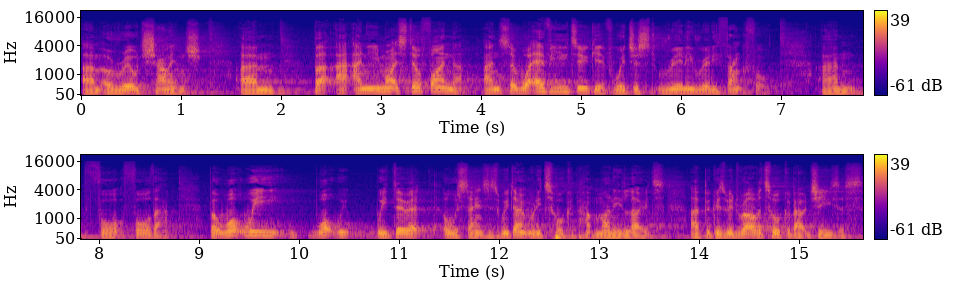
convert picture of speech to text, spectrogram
um, a real challenge. But, and you might still find that. And so, whatever you do give, we're just really, really thankful um, for, for that. But what we, what we, we do at All Saints is we don't really talk about money loads uh, because we'd rather talk about Jesus.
